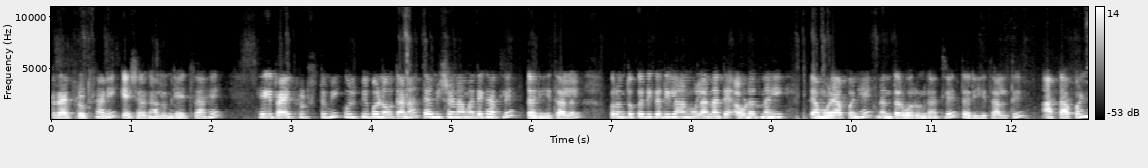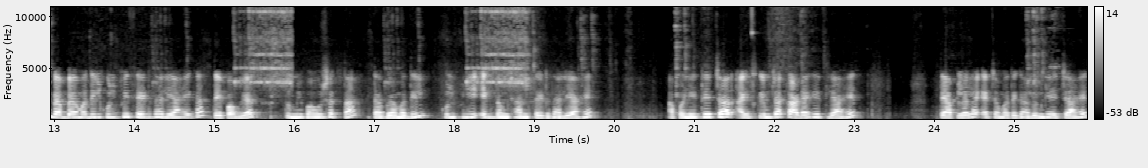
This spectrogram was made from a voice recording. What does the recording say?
ड्रायफ्रूट्स आणि केशर घालून घ्यायचं आहे. हे ड्रायफ्रुट्स तुम्ही कुल्फी बनवताना त्या मिश्रणामध्ये घातले तरीही चालेल. परंतु कधी कधी लहान मुलांना ते आवडत नाही त्यामुळे आपण हे नंतर वरून घातले तरीही चालतील. आता आपण डब्यामधील कुल्फी सेट झाली आहे का ते पाहूयात. तुम्ही पाहू शकता डब्यामधील कुल्फी एकदम छान सेट झाली आहे. आपण इथे चार आईस्क्रीमच्या काड्या घेतल्या आहेत. ते आपल्याला याच्यामध्ये घालून घ्यायचे आहेत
